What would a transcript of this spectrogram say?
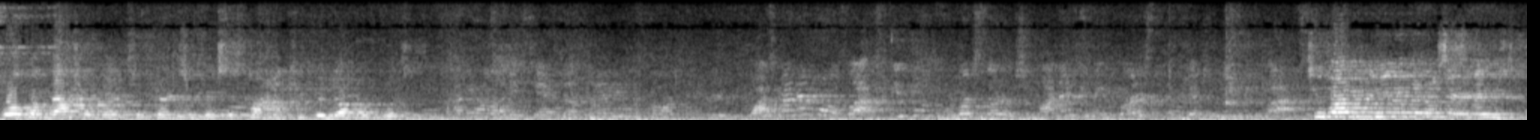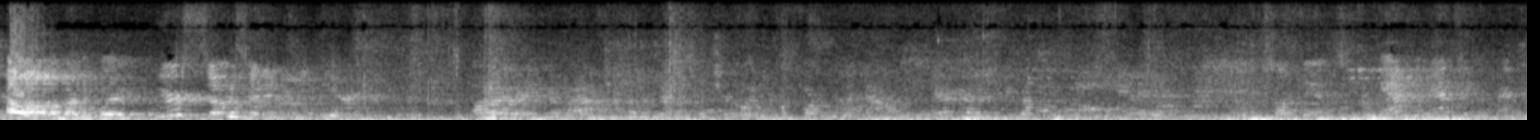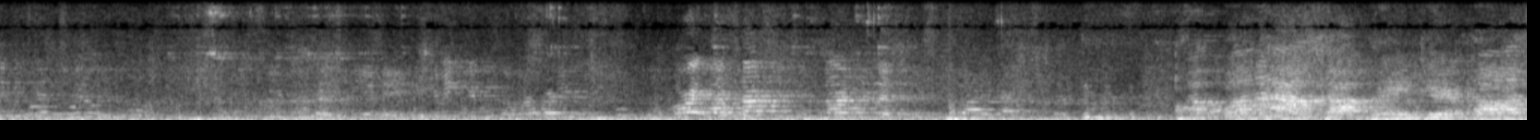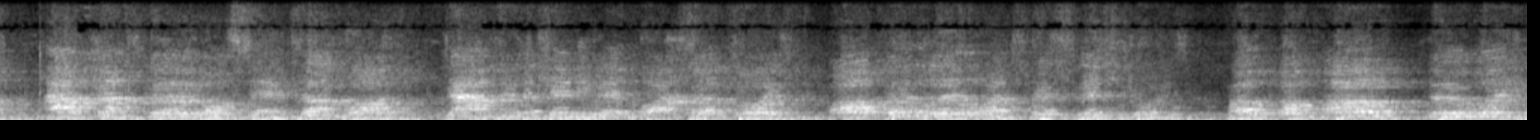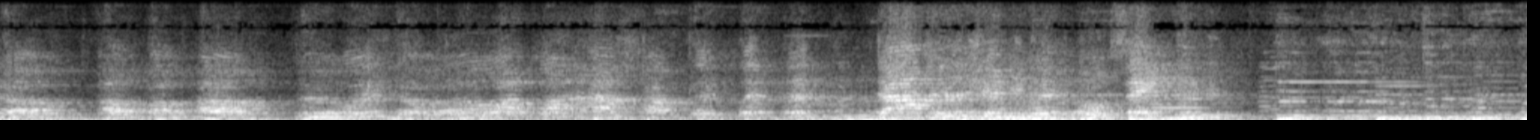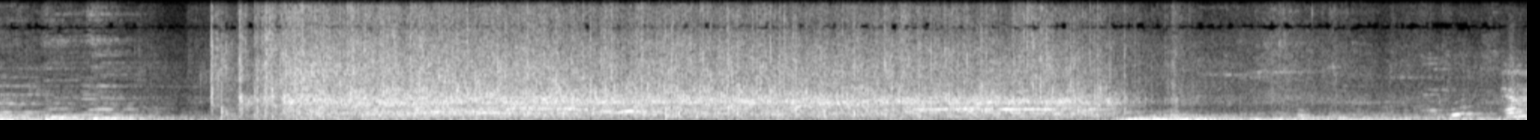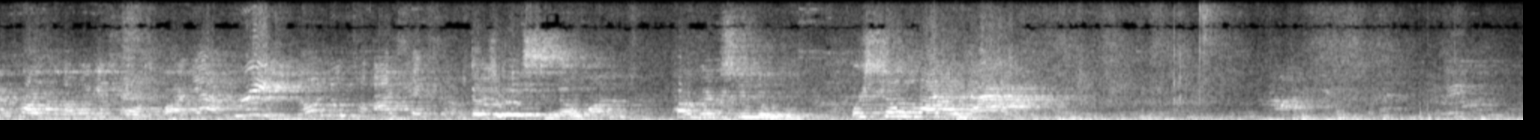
Welcome back to Dance of Parents and Vixen Copy Cupid Donald Blitzen. Happy holidays, Santa. Why is my name always last? These are the worst letters. My name should be first and Vixen should be last. Too bad for you, they don't say your name's alphabetically. Oh, You're so excited to be here. Alright,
